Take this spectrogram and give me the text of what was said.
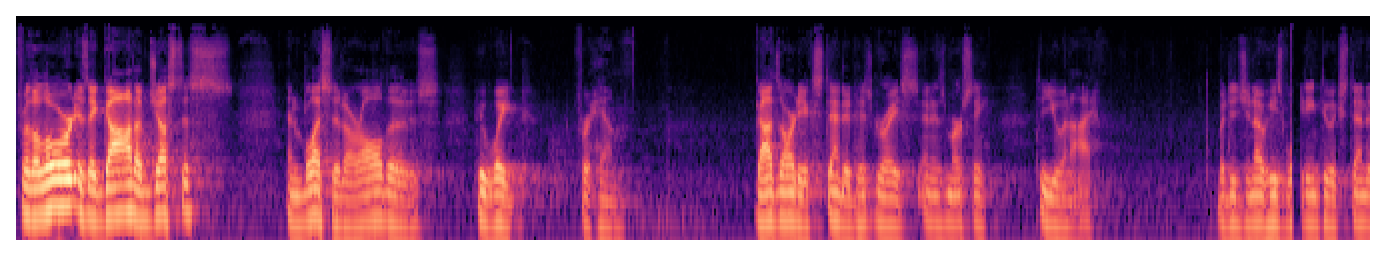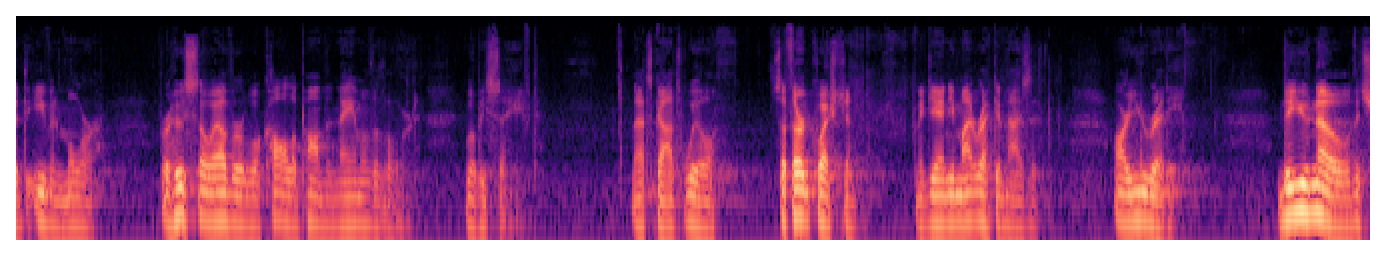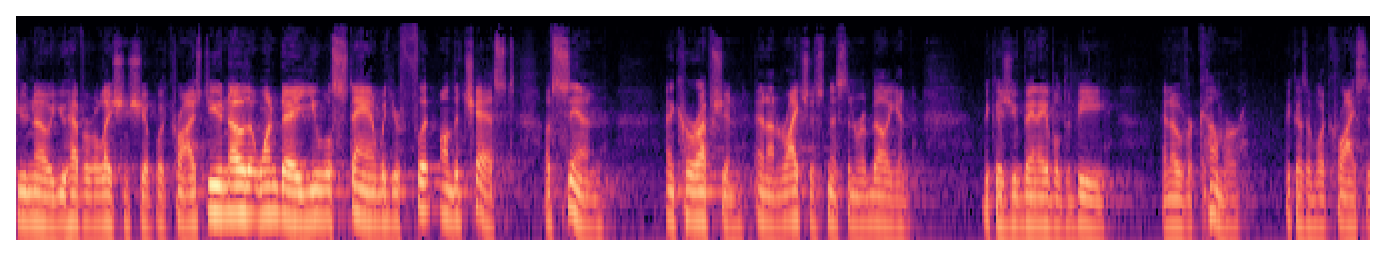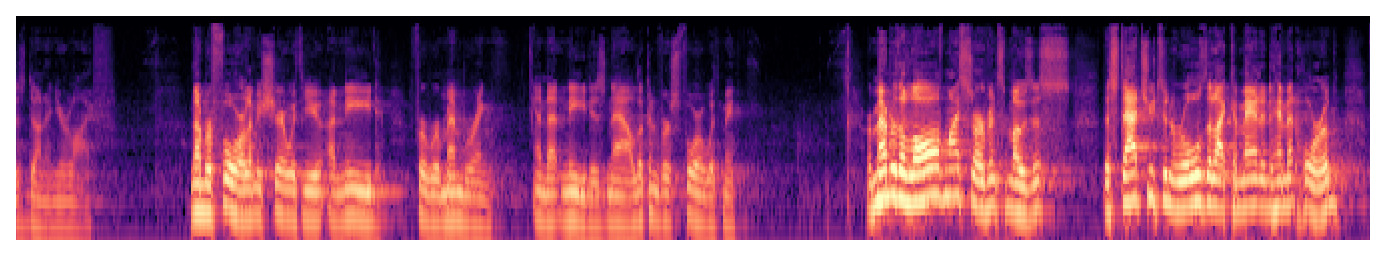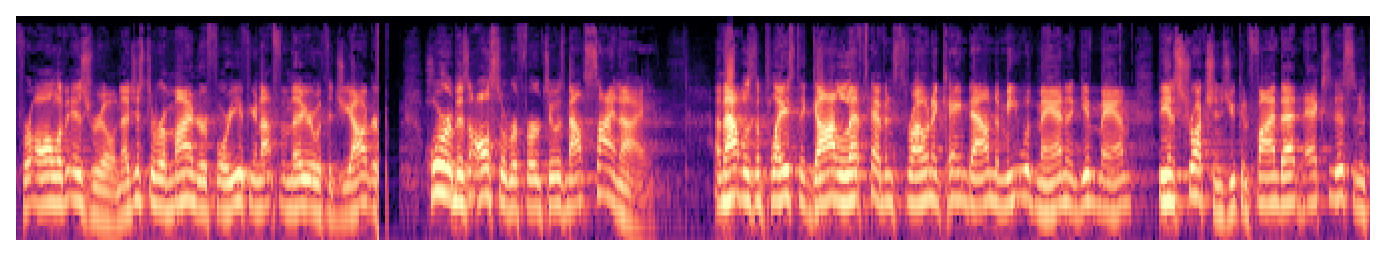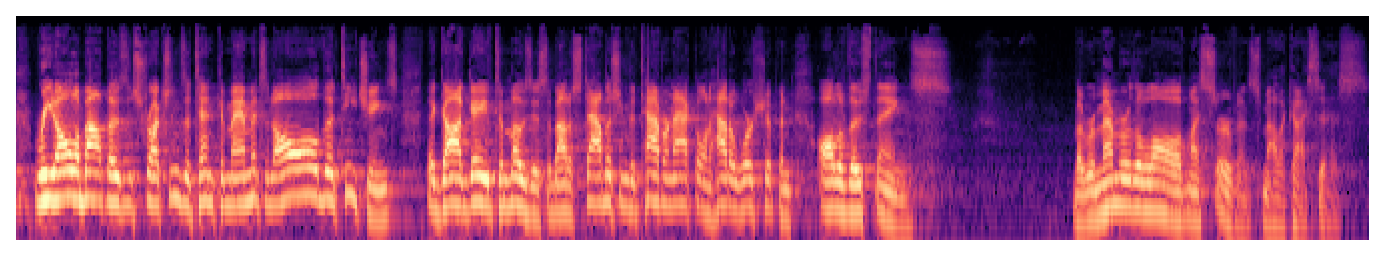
For the Lord is a God of justice, and blessed are all those who wait for him. God's already extended his grace and his mercy to you and I. But did you know he's waiting to extend it to even more? For whosoever will call upon the name of the Lord will be saved. That's God's will. So, third question, and again, you might recognize it. Are you ready? Do you know that you know you have a relationship with Christ? Do you know that one day you will stand with your foot on the chest of sin and corruption and unrighteousness and rebellion because you've been able to be an overcomer because of what Christ has done in your life? Number four, let me share with you a need for remembering, and that need is now. Look in verse 4 with me. Remember the law of my servants, Moses, the statutes and rules that I commanded him at Horeb for all of Israel. Now, just a reminder for you, if you're not familiar with the geography, Horeb is also referred to as Mount Sinai. And that was the place that God left heaven's throne and came down to meet with man and give man the instructions. You can find that in Exodus and read all about those instructions, the Ten Commandments, and all the teachings that God gave to Moses about establishing the tabernacle and how to worship and all of those things. But remember the law of my servants, Malachi says.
